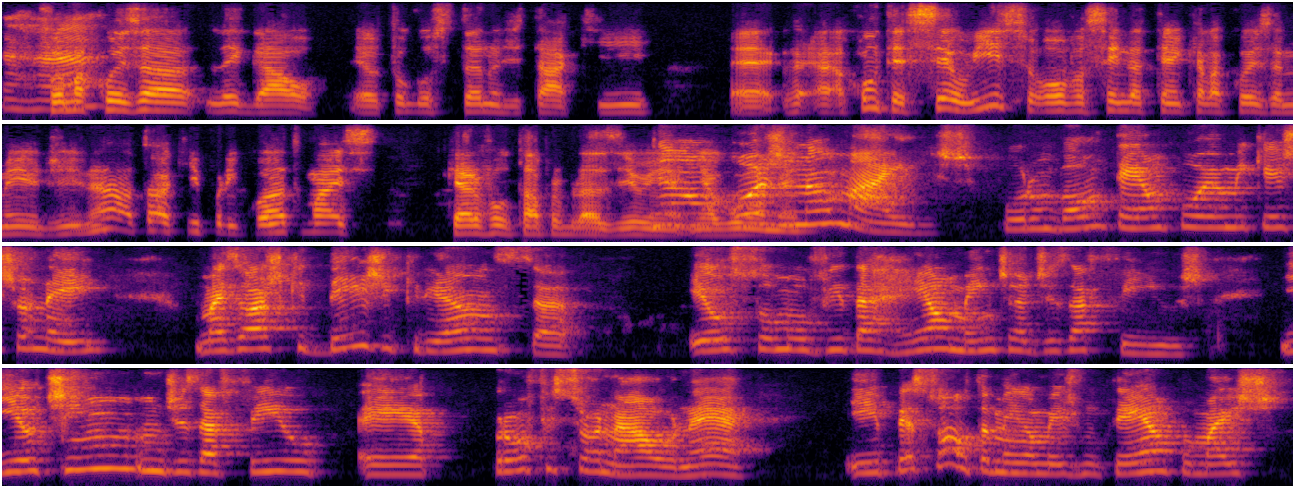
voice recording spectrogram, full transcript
uhum. foi uma coisa legal. Eu estou gostando de estar aqui. É, aconteceu isso? Ou você ainda tem aquela coisa meio de, não, estou aqui por enquanto, mas quero voltar para o Brasil em, não, em algum hoje momento? não mais. Por um bom tempo eu me questionei. Mas eu acho que desde criança eu sou movida realmente a desafios. E eu tinha um desafio é, profissional, né? E pessoal também ao mesmo tempo, mas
